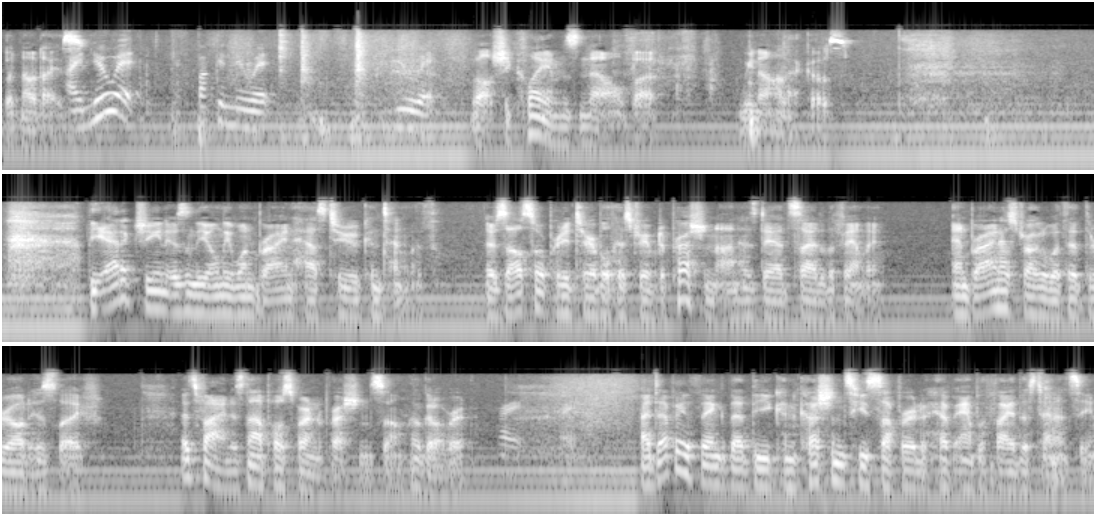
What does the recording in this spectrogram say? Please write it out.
but no dice. I knew it. Fucking knew it. Knew it. Well, she claims no, but we know how that goes. The addict gene isn't the only one Brian has to contend with. There's also a pretty terrible history of depression on his dad's side of the family, and Brian has struggled with it throughout his life. It's fine, it's not postpartum depression, so he'll get over it. Right. Right. I definitely think that the concussions he suffered have amplified this tendency.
